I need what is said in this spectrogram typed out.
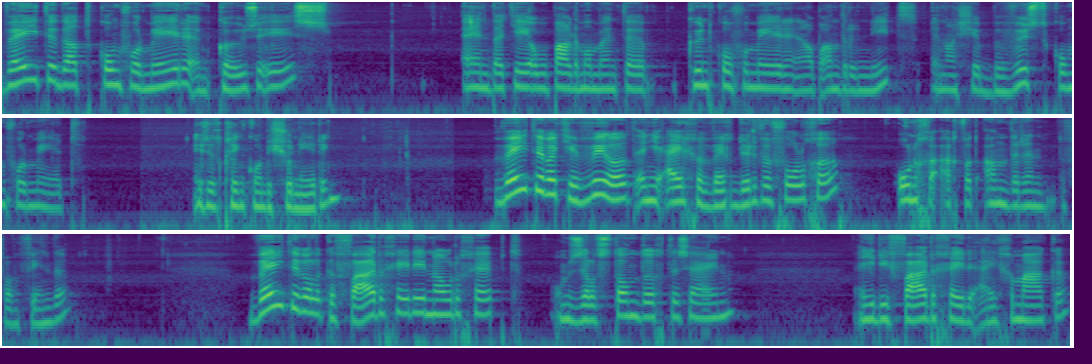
weten dat conformeren een keuze is. En dat je je op bepaalde momenten kunt conformeren en op andere niet. En als je bewust conformeert, is het geen conditionering. Weten wat je wilt en je eigen weg durven volgen, ongeacht wat anderen ervan vinden. Weten welke vaardigheden je nodig hebt om zelfstandig te zijn en je die vaardigheden eigen maken.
